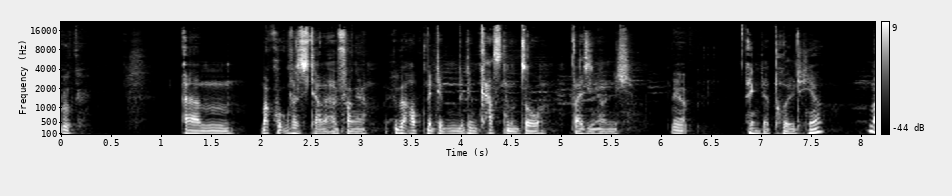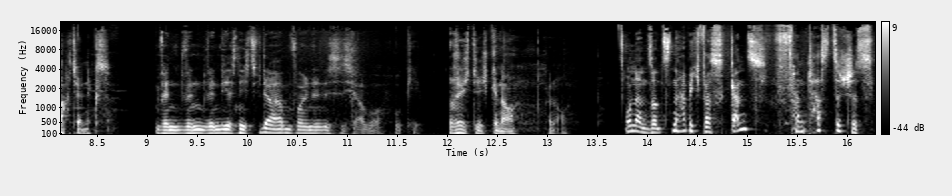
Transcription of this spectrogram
Okay. Ähm, mal gucken, was ich damit anfange. Überhaupt mit dem, mit dem Kasten und so, weiß ich noch nicht. Ja. Irgendwer brüllt hier. Macht ja nichts. Wenn, wenn, wenn die es nicht wieder haben wollen, dann ist es ja aber auch okay. Richtig, genau, genau. Und ansonsten habe ich was ganz Fantastisches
